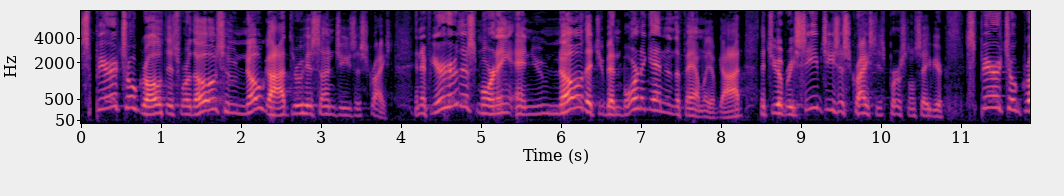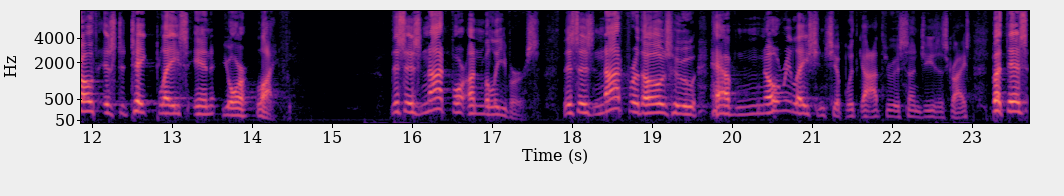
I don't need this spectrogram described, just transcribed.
Spiritual growth is for those who know God through His Son Jesus Christ. And if you're here this morning and you know that you've been born again in the family of God, that you have received Jesus Christ as personal Savior, spiritual growth is to take place in your life. This is not for unbelievers. This is not for those who have no relationship with God through His Son Jesus Christ, but this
